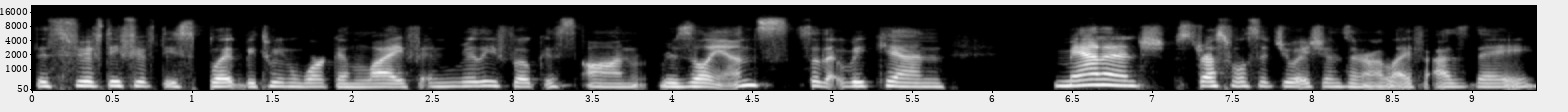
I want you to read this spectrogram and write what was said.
this 50 50 split between work and life and really focus on resilience so that we can manage stressful situations in our life as they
